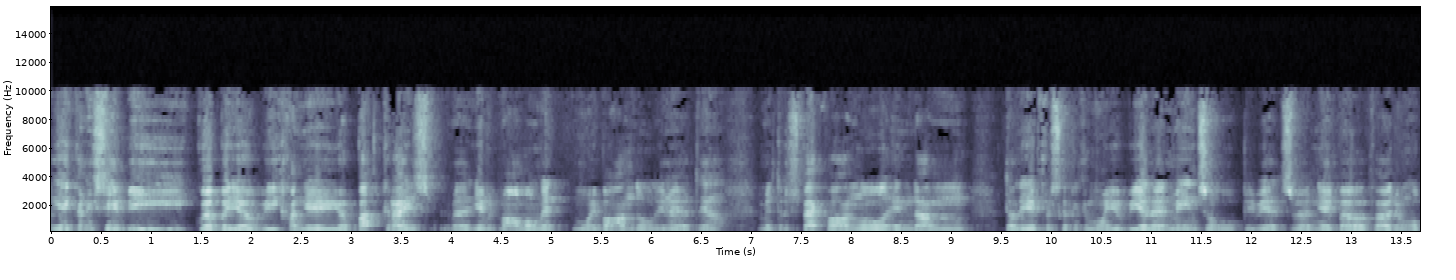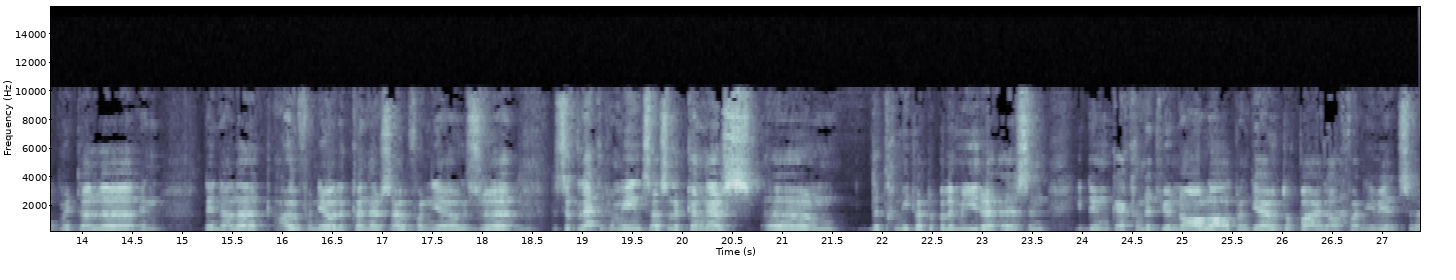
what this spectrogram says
jy kan nie sê wie koop by jou, wie gaan jy jou pad. Uh, jy moet maar almal net mooi behandel, jy Ja, weet, en ja. met respek behandel en dan tel jy verskriklike mooi juwele en mense op, jy weet. So en jy bou 'n verhouding op met hulle en en hulle hou van jou, hulle kinders hou van jou. So dis ook lekker vir mense as hulle kinders ehm um, dit geniet wat op hulle mure is en jy dink ek gaan dit vir jou nalaat want jy hou tog baie daarvan, jy weet. So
